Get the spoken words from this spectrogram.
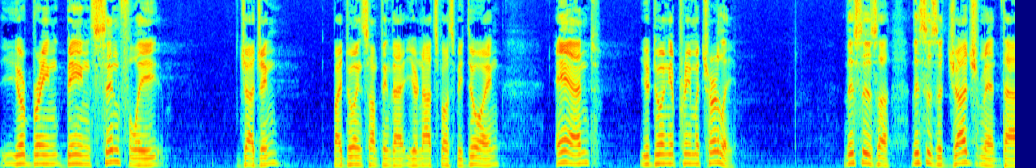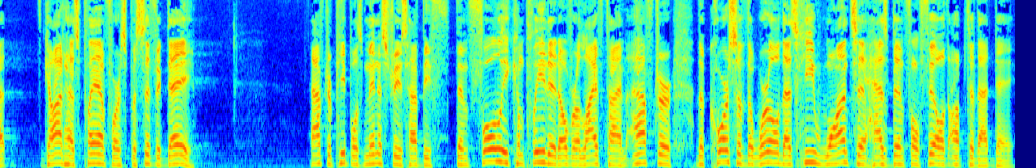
you're bring, being sinfully judging by doing something that you're not supposed to be doing, and you're doing it prematurely. This is a, this is a judgment that God has planned for a specific day after people's ministries have be, been fully completed over a lifetime, after the course of the world as He wants it has been fulfilled up to that day.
